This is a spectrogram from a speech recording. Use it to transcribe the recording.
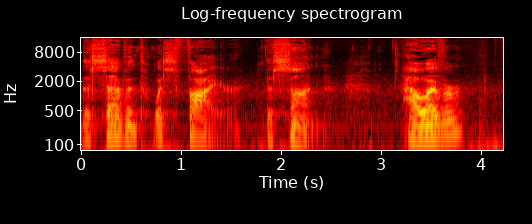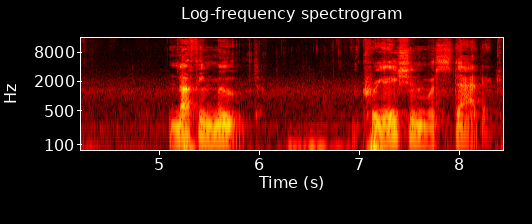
the seventh was fire, the sun. However, nothing moved. Creation was static.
